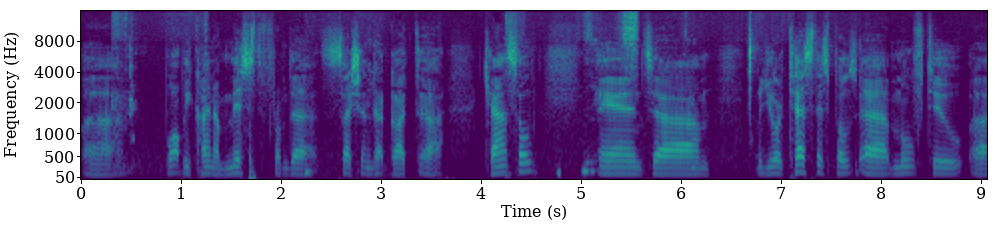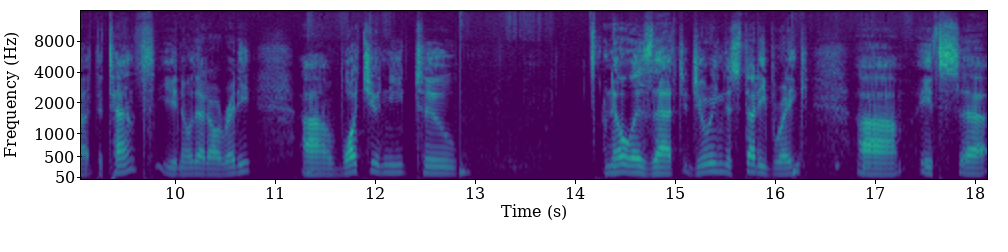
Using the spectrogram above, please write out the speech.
uh, what we kind of missed from the session that got uh, canceled. And um, your test is supposed uh, moved to uh, the 10th. You know that already. Uh, what you need to know is that during the study break, uh, it's uh,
